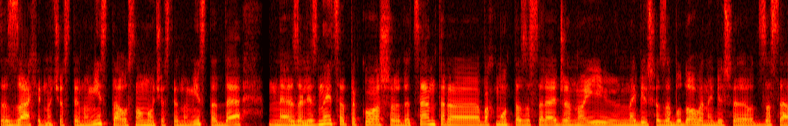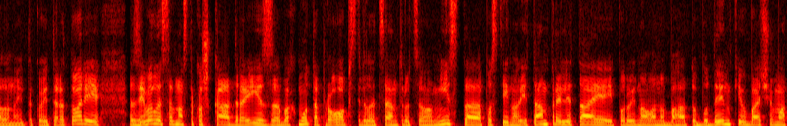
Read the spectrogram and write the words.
західну частину міста, основну частину міста, де е, залізниця також, де центр е, Бахмута зосереджено, і найбільше забудови, найбільше от заселеної такої території. З'явилися в нас також кадри із Бахмута про обстріли центру цього міста. Постійно і там прилітає, і поруйновано багато будинків. Бачимо.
